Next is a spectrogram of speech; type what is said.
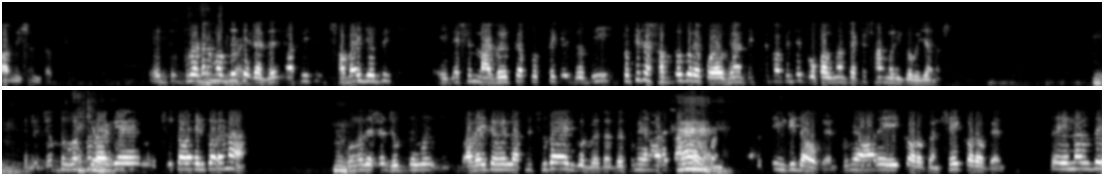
পারমিশন পাচ্ছে। এই পুরোটার মধ্যে। যেটা যে আপনি সবাই যদি এই দেশের নাগরিকরা প্রত্যেকে যদি প্রতিটা শব্দ করে পড়ে ওখানে দেখতে পাবে যে গোপালগঞ্জ একটা সামরিক অভিযান তাহলে যুদ্ধ ঘোষণার আগে করে না? কোন দেশে যুদ্ধ বাড়াইতে হইলে আপনি ছুতা বাইর করবে। তাতে তুমি আমার হ্যাঁ। চিমটি দাও কেন? তুমি আমার এই করো কেন? সেই করো কেন? তো এনার মধ্যে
